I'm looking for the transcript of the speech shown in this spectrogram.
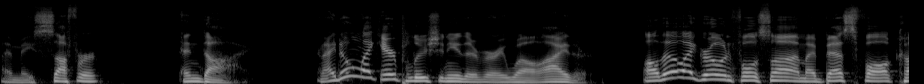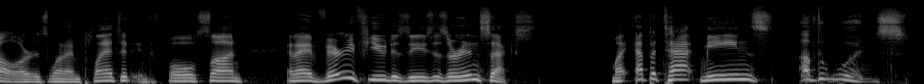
I may suffer and die. And I don't like air pollution either very well either. Although I grow in full sun, my best fall color is when I'm planted in full sun, and I have very few diseases or insects. My epithet means of the woods,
